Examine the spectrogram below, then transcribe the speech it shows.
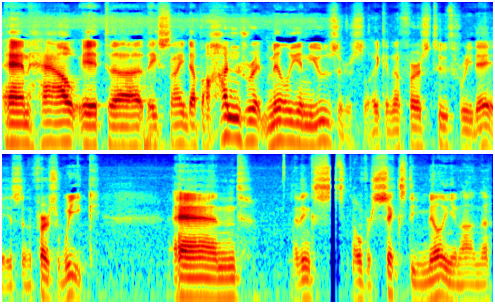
and how it uh, they signed up 100 million users like in the first two three days in the first week and i think over 60 million on the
